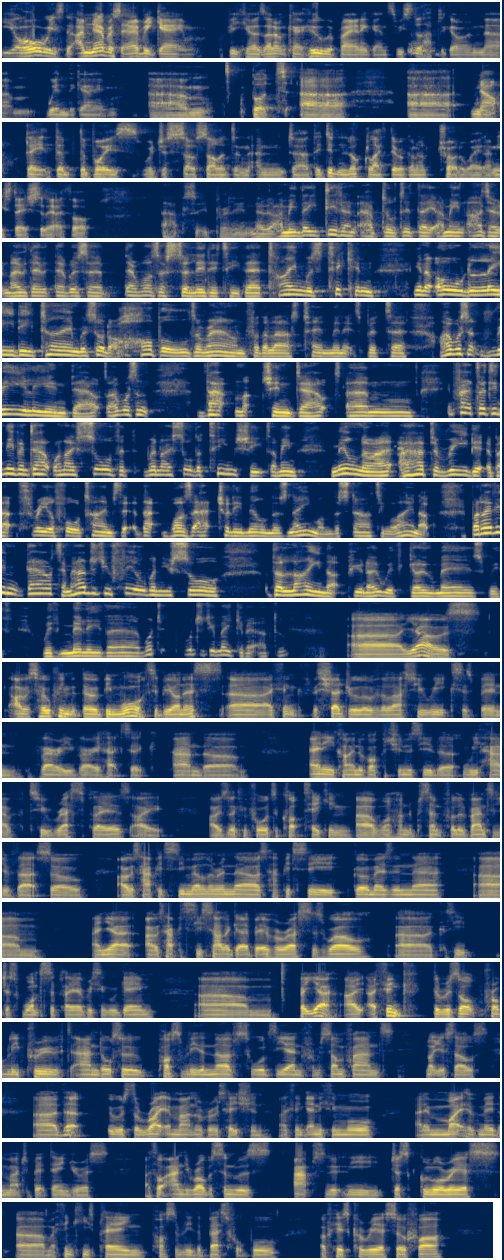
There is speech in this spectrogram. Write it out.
you always i'm nervous at every game because i don't care who we're playing against we still have to go and um, win the game um, but uh, uh, no they the, the boys were just so solid and, and uh, they didn't look like they were going to throw it away at any stage today i thought Absolutely brilliant. No, I mean they didn't, Abdul, did they? I mean, I don't know. There, there was a there was a solidity there. Time was ticking. You know, old lady time was sort of hobbled around for the last ten minutes, but uh, I wasn't really in doubt. I wasn't that much in doubt. Um, in fact, I didn't even doubt when I saw the when I saw the team sheet. I mean, Milner. I, I had to read it about three or four times that that was actually Milner's name on the starting lineup, but I didn't doubt him. How did you feel when you saw the lineup? You know, with Gomez, with with Millie there. What what did you make of it, Abdul? Uh, yeah, I was I was hoping that there would be more. To be honest, uh, I think the schedule over the last few weeks has been very, very hectic, and um, any kind of opportunity that we have to rest players, I I was looking forward to Klopp taking uh, 100% full advantage of that. So I was happy to see Milner in there. I was happy to see Gomez in there. Um, and yeah, I was happy to see Salah get a bit of a rest as well because he just wants to play every single game. Um, but yeah, I, I think the result probably proved, and also possibly the nerves towards the end from some fans, not yourselves, uh, that it was the right amount of rotation. I think anything more, and it might have made the match a bit dangerous. I thought Andy Robertson was absolutely just glorious. Um, I think he's playing possibly the best football of his career so far.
